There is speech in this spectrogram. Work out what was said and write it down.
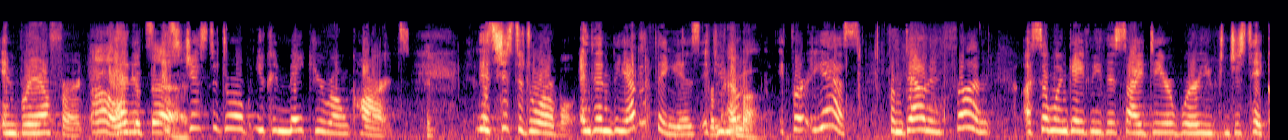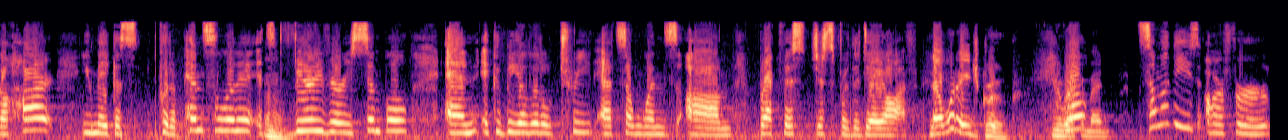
in Branford. Oh, and look at it's, that. It's just adorable. You can make your own cards. It's just adorable. And then the other thing is, if From you know, Emma. for, yes, from down in front, uh, someone gave me this idea where you can just take a heart, you make a put a pencil in it. Mm. It's very very simple, and it could be a little treat at someone's um, breakfast just for the day off. now, what age group do you Well, recommend? Some of these are for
